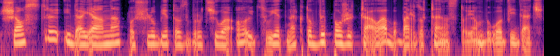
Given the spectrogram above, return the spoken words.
siostry i Diana po ślubie to zwróciła ojcu, jednak to wypożyczała, bo bardzo często ją było widać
